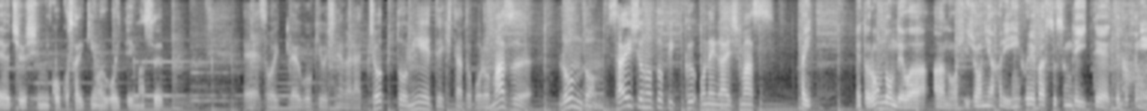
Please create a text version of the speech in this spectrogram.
えーを中心にここ最近は動いています。えーそういった動きをしながらちょっと見えてきたところまずロンドン最初のトピックお願いしますはい。えっと、ロンドンではあの非常にやはりインフレが進んでいてで特に、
